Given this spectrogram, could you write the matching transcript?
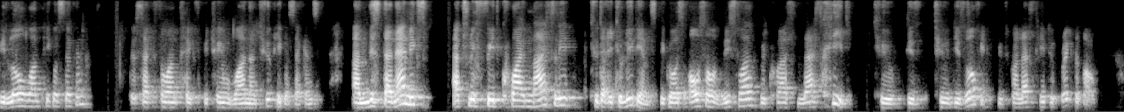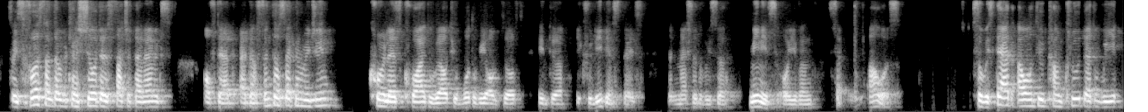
below one picosecond, the second one takes between one and two picoseconds. And this dynamics actually fit quite nicely to the equilibriums because also this one requires less heat to, dis to dissolve it, it requires less heat to break the bond. So it's the first time that we can show that such a dynamics of that at the femtosecond region correlates quite well to what we observed in the equilibrium state and measured with uh, minutes or even hours. So with that, I want to conclude that we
